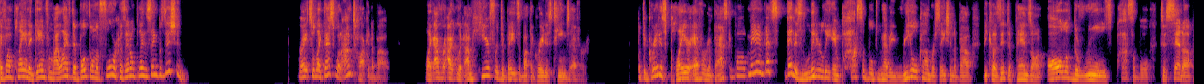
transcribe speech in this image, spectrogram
If I'm playing a game for my life, they're both on the floor because they don't play the same position. Right? So, like, that's what I'm talking about. Like, I've, I look, I'm here for debates about the greatest teams ever. But the greatest player ever in basketball, man, that's that is literally impossible to have a real conversation about because it depends on all of the rules possible to set up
